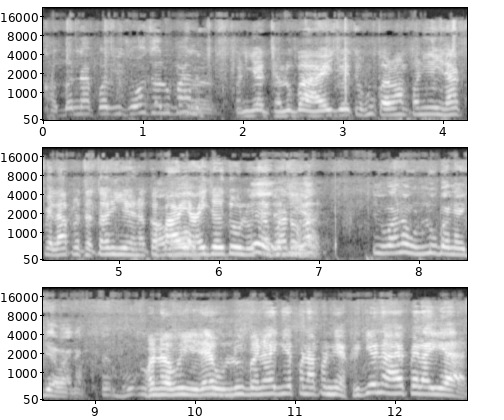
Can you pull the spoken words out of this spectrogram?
ખબર ના પડવી જો જલુપાન પણ યાર જલુભા આવી જોઈએ તો શું કરવાનું? પણ પહેલા આપણે જતા રહીએ આવી જાય તો યાર. ઈવાને ઉલ્લુ બનાવી દેવાના. પણ હવે હીરા ઉલ્લુ બનાવી દઈએ પણ આપણે નેખરી ગયે ને આ પેલા યાર.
